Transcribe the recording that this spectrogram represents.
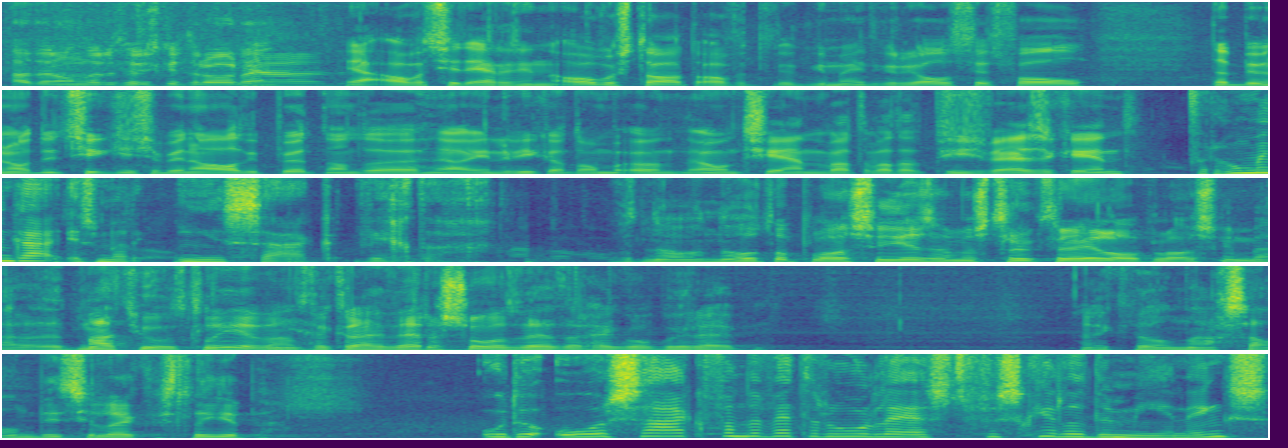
Had er onder het huisje terug, hè? Ja, of het zit ergens in een overstad, of het, het gemeentelijke riool zit vol. Dat ben we nog niet ziekjes. Ze binnen al die putten. Want eh, nou, in de weekend om, om, om te zien wat, wat dat precies wijzen kent. Voor Homminga is maar één zaak wichtig. of het nou een noodoplossing is of een structurele oplossing. Maar het maakt je het kleer, want we krijgen weer een soort wetter, heb ik wel begrepen. En ik wil nachts al een beetje lekker sliepen. Hoe de oorzaak van de wetroerlijst verschillen de menings.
